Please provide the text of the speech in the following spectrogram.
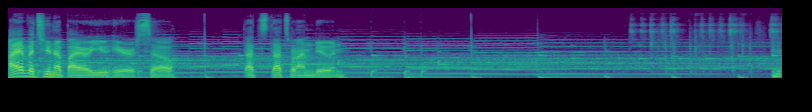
I have a toon-up IOU here, so that's that's what I'm doing.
